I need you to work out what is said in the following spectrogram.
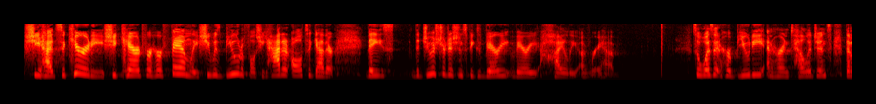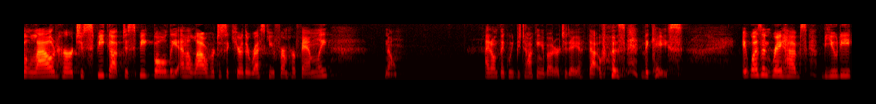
She had security. She cared for her family. She was beautiful. She had it all together. They, the Jewish tradition speaks very, very highly of Rahab. So, was it her beauty and her intelligence that allowed her to speak up, to speak boldly, and allow her to secure the rescue from her family? No. I don't think we'd be talking about her today if that was the case. It wasn't Rahab's beauty,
